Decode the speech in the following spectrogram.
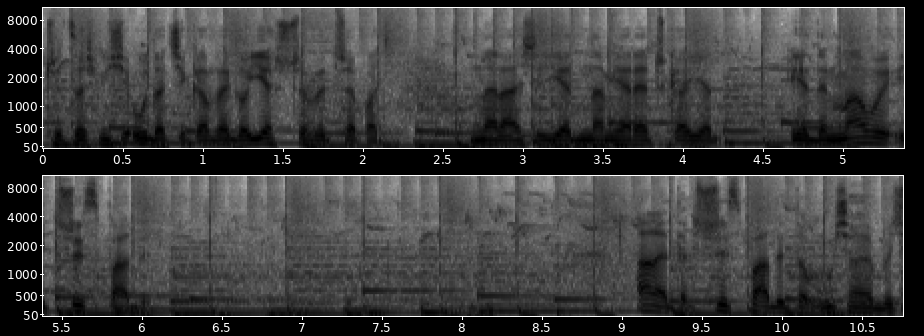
czy coś mi się uda ciekawego jeszcze wytrzepać. Na razie jedna miareczka, jed, jeden mały i trzy spady. Ale te trzy spady to musiały być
